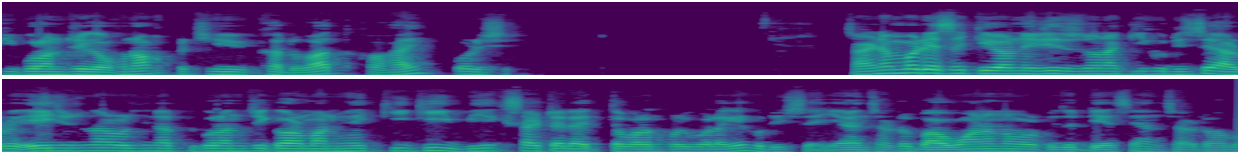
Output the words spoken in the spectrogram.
পিপলান্ত্ৰী গাঁওখনক পৃথিৱী বিখ্যাত হোৱাত সহায় কৰিছিল। চাৰি নম্বৰ আছে কিৰণ নিধি যোজনা কি সুধিছে আৰু এই যোজনাৰ অধীনত পিপলান্ত্ৰী গাঁৱৰ মানুহে কি কি বিশেষ চাৰিটা দায়িত্ব পালন কৰিব লাগে সুধিছে। ইয়াৰ এনচাৰটো বাৱন্ন নম্বৰ পেজত দি আছে এনচাৰটো হ'ব।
